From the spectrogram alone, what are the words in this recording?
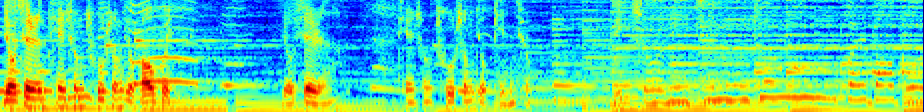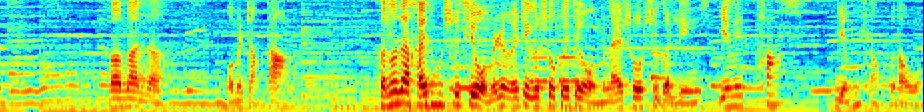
有些人天生出生就高贵，有些人天生出生就贫穷。慢慢的，我们长大了，可能在孩童时期，我们认为这个社会对我们来说是个零，因为它影响不到我们。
